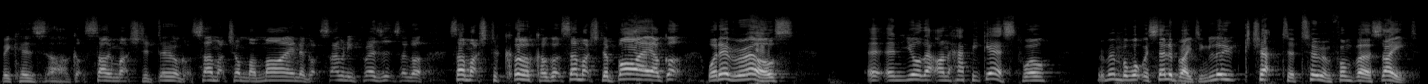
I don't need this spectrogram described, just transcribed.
because oh, I've got so much to do, I've got so much on my mind, I've got so many presents, I've got so much to cook, I've got so much to buy, I've got whatever else. And you're that unhappy guest. Well, remember what we're celebrating. Luke chapter 2 and from verse 8.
